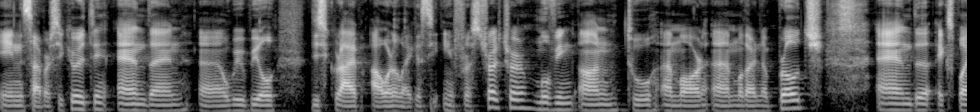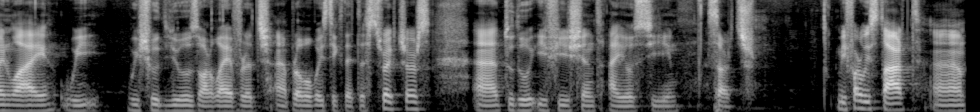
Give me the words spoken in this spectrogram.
in cybersecurity, and then uh, we will describe our legacy infrastructure, moving on to a more uh, modern approach, and uh, explain why we we should use or leverage uh, probabilistic data structures uh, to do efficient IOC search. Before we start, um,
